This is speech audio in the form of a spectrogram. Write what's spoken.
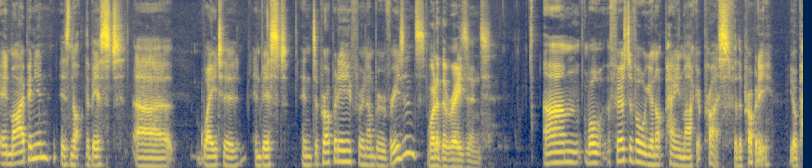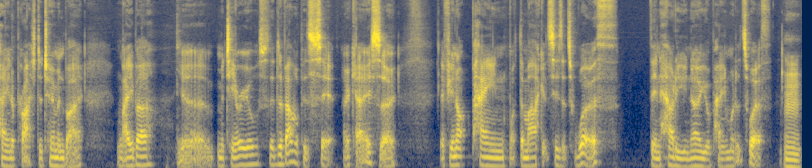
in my opinion, is not the best uh, way to invest into property for a number of reasons. What are the reasons? Um, well, first of all, you're not paying market price for the property. You're paying a price determined by labor, your materials. The developer's set. Okay, so if you're not paying what the market says it's worth, then how do you know you're paying what it's worth? Mm.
